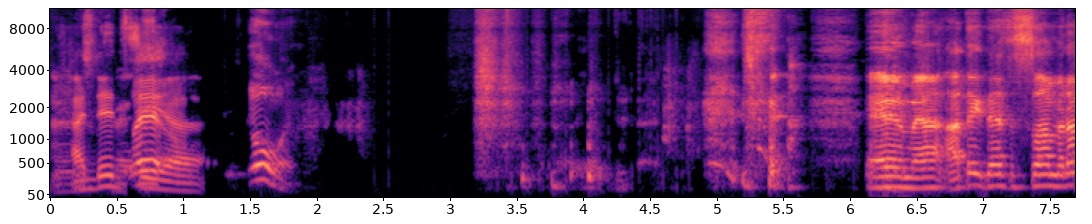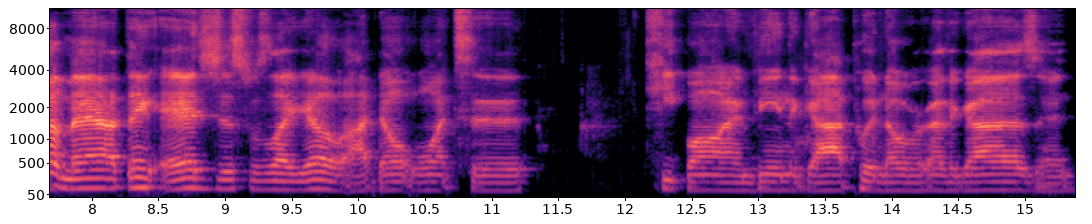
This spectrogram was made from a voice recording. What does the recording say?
I did crazy. see uh Doing. yeah, man. I think that's to sum it up, man. I think Edge just was like, yo, I don't want to keep on being the guy putting over other guys. And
